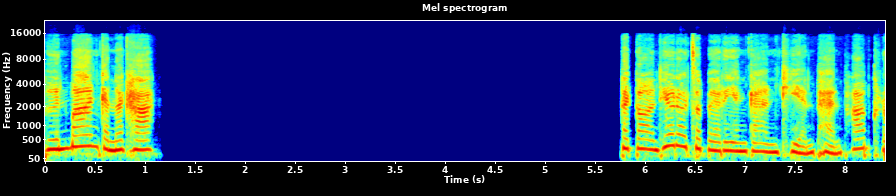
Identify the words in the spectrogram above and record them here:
พื้นบ้านกันนะคะ แต่ก่อนที่เราจะไปเรียนการเขียนแผนภาพโคร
